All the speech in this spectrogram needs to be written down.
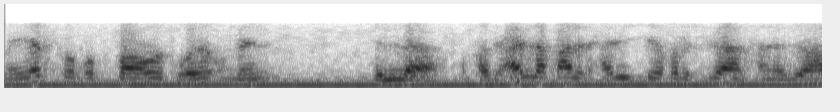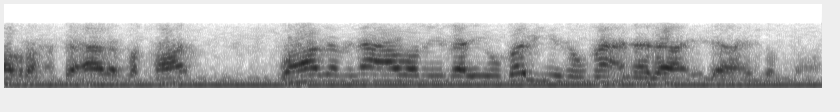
من يكفر بالطاغوت ويؤمن بالله. وقد علق على الحديث شيخ الإسلام محمد الوهاب رحمة تعالى فقال وهذا من أعظم ما يبين معنى لا إله إلا الله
